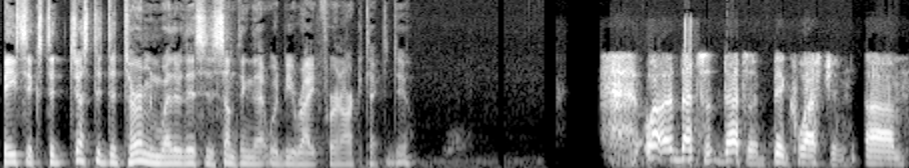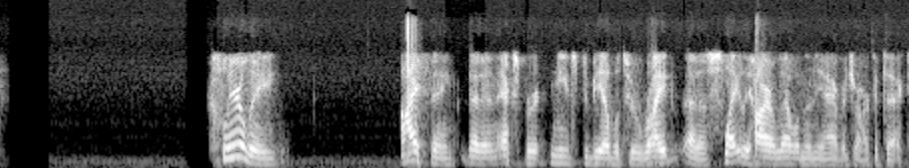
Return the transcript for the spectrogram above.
basics to just to determine whether this is something that would be right for an architect to do? Well, that's a, that's a big question. Um, clearly, I think that an expert needs to be able to write at a slightly higher level than the average architect,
